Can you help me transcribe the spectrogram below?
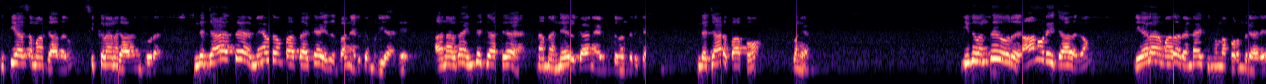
வித்தியாசமான ஜாதகம் சிக்கலான ஜாதகம் கூட. இந்த ஜாதகத்தை மேல்டம் பார்த்தாக்க இது பலன் எடுக்க முடியாது. அதனாலதான் இந்த ஜாதகத்தை நம்ம நேருக்காக நான் எடுத்துட்டு வந்திருக்கேன். இந்த ஜாதகம் பார்ப்போம். வாங்க. இது வந்து ஒரு ஆணுடைய ஜாதகம். ஏழாம் மாதம் ரெண்டாயிரத்தி மூணுல பிறந்திருக்காரு.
